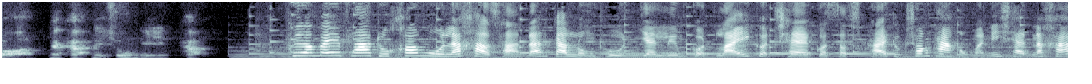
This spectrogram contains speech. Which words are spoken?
ก่อนนะครับในช่วงนี้ครับ เพื่อไม่พลาดทุกข้อมูลและข่าวสารด้านการลงทุน อย่าลืมกดไลค์ กดแชร์ กด subscribe ทุกช่องทางของ Money Chat นะคะ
